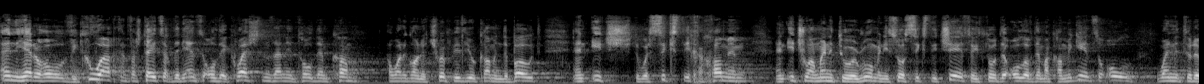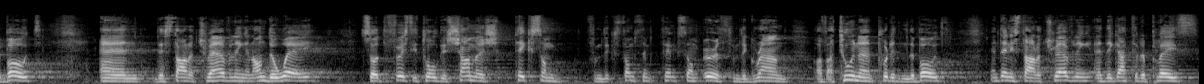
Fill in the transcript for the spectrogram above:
And he had a whole vikuach, and versteht sich that he answered all their questions, and he told them, come, I want to go on a trip with you, come in the boat. And each, there were 60 chachamim, and each one went into a room, and he saw 60 chairs, so he thought that all of them are coming in, so all went into the boat and they started traveling. And on the way, so at first he told the shamash, take some from the, some, take some earth from the ground of Atuna and put it in the boat. And then he started traveling, and they got to the place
